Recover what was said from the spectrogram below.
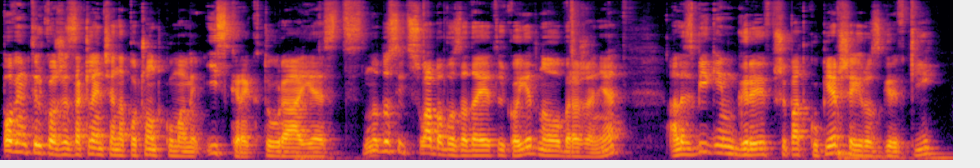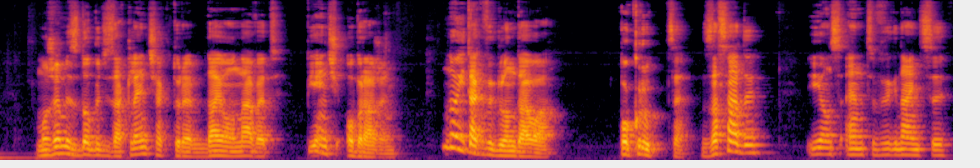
Powiem tylko, że zaklęcia na początku mamy iskrę, która jest no, dosyć słaba, bo zadaje tylko jedno obrażenie, ale z biegiem gry w przypadku pierwszej rozgrywki możemy zdobyć zaklęcia, które dają nawet 5 obrażeń. No i tak wyglądała pokrótce zasady Ions End Wygnańcy,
